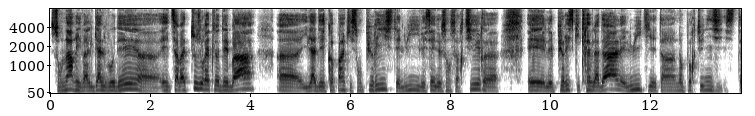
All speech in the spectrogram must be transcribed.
son art, il va le galvauder. euh, et ça va toujours être le débat. Euh, il a des copains qui sont puristes et lui, il essaye de s'en sortir. euh, et les puristes qui crèvent la dalle et lui qui est un opportuniste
